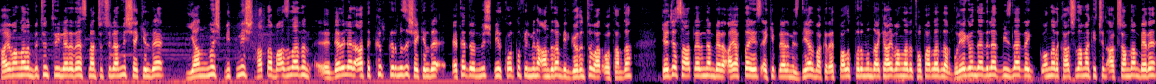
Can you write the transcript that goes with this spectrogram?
Hayvanların bütün tüyleri resmen tütsülenmiş şekilde yanmış, bitmiş hatta bazılarının e, derileri artık kıpkırmızı şekilde ete dönmüş bir korku filmini andıran bir görüntü var ortamda. Gece saatlerinden beri ayaktayız. Ekiplerimiz Diyarbakır Et Balık Kurumu'ndaki hayvanları toparladılar. Buraya gönderdiler. Bizler de onları karşılamak için akşamdan beri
